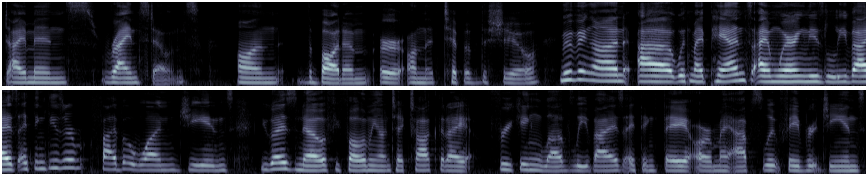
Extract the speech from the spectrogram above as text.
diamonds, rhinestones on the bottom or on the tip of the shoe. Moving on uh, with my pants, I'm wearing these Levi's. I think these are 501 jeans. You guys know if you follow me on TikTok that I freaking love Levi's. I think they are my absolute favorite jeans.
